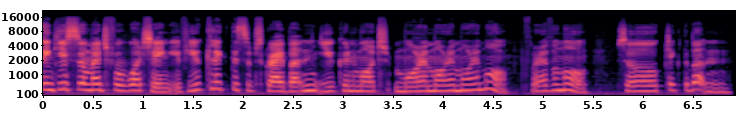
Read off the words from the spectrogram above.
Thank you so much for watching. If you click the subscribe button, you can watch more and more and more and more, forevermore. So click the button.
